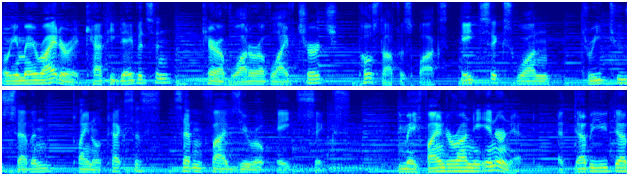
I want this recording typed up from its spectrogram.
Or you may write her at Kathie Davidson, care of Water of Life Church, Post Office Box 861 327, Plano, Texas 75086. You may find her on the internet at www.kdwol.com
